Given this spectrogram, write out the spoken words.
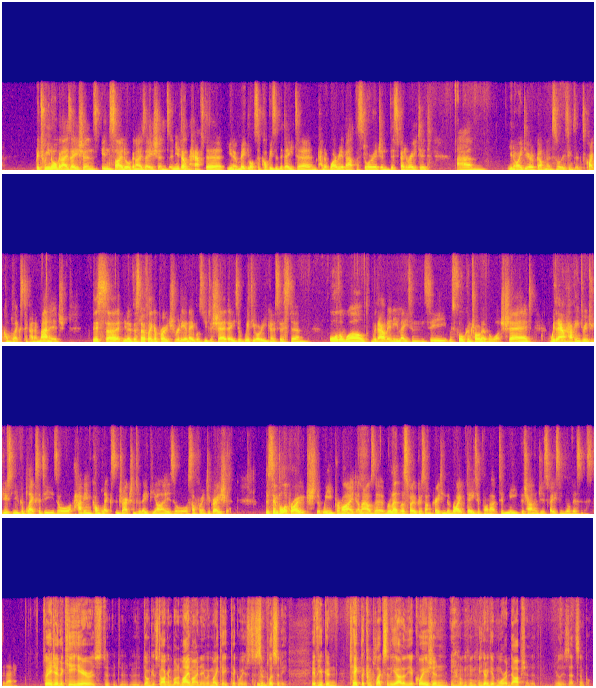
between organizations, inside organizations, and you don't have to, you know, make lots of copies of the data and kind of worry about the storage and this federated, um, you know, idea of governance and all these things. It's quite complex to kind of manage. This, uh, you know, the Snowflake approach really enables you to share data with your ecosystem or the world without any latency, with full control over what's shared, without having to introduce new complexities or having complex interactions with APIs or software integration. The simple approach that we provide allows a relentless focus on creating the right data product to meet the challenges facing your business today. So AJ, the key here is, to, don't get to, Duncan's talking about in my mind anyway, my takeaway is to mm -hmm. simplicity. If you can take the complexity out of the equation, you know, you're going to get more adoption. It really is that simple.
